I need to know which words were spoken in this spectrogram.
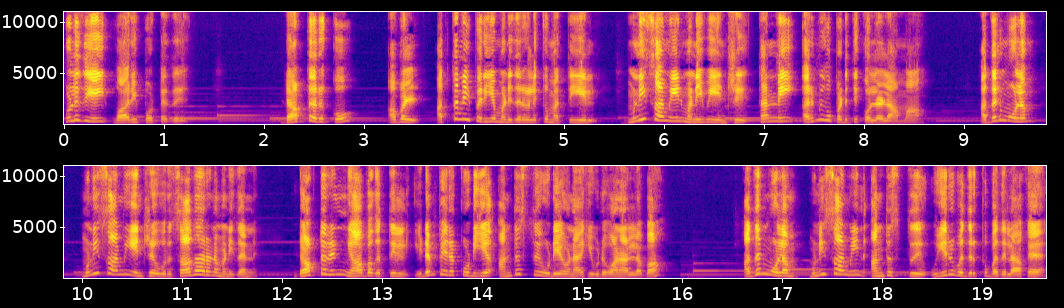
புழுதியை வாரி போட்டது. டாக்டருக்கோ அவள் அத்தனை பெரிய மனிதர்களுக்கு மத்தியில் முனிசாமியின் மனைவி என்று தன்னை அறிமுகப்படுத்திக் கொள்ளலாமா? அதன் மூலம் முனிசாமி என்ற ஒரு சாதாரண மனிதன் டாக்டரின் ஞாபகத்தில் இடம்பெறக்கூடிய அந்தஸ்து உடையவனாகி விடுவான் அல்லவா? அதன் மூலம் முனிசாமியின் அந்தஸ்து உயருவதற்கு பதிலாக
